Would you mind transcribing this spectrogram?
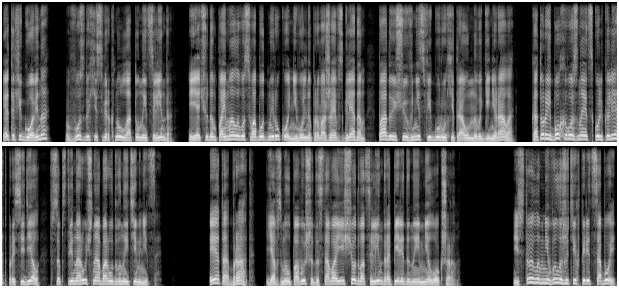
«Это фиговина?» В воздухе сверкнул латунный цилиндр, и я чудом поймал его свободной рукой, невольно провожая взглядом падающую вниз фигуру хитроумного генерала, который бог его знает сколько лет просидел в собственноручно оборудованной темнице. «Это, брат», я взмыл повыше, доставая еще два цилиндра, переданные мне Локшером. И стоило мне выложить их перед собой,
